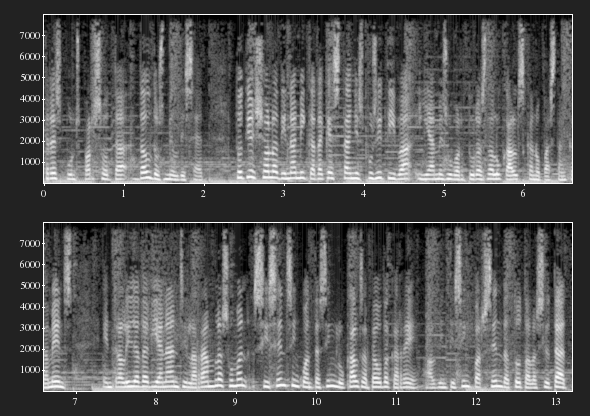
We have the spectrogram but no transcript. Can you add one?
3 punts per sota del 2017. Tot i això, la dinàmica d'aquest any és positiva i hi ha més obertures de locals que no pas tancaments. Entre l'illa de Vianants i la Rambla sumen 655 locals a peu de carrer, el 25% de tota la ciutat.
